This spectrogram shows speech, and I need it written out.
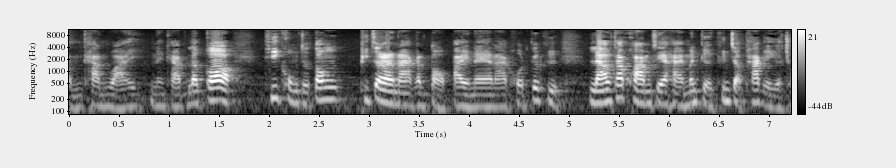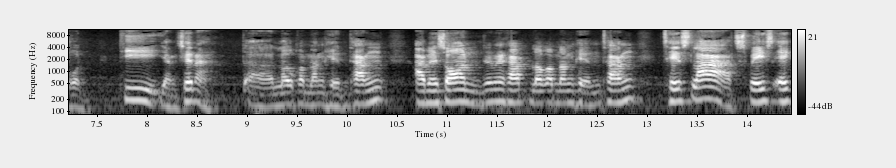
สำคัญไว้นะครับ แล้วก็ที่คงจะต้องพิจารณากันต่อไปในอนาคตก็คือ แล้วถ้าความเสียหายมันเกิดขึ้นจากภาคเอกชน ที่อย่างเช่นอะเรากำลังเห็นทั้ง Amazon ใช่ไหมครับ เรากำลังเห็นทั้ง Tesla SpaceX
